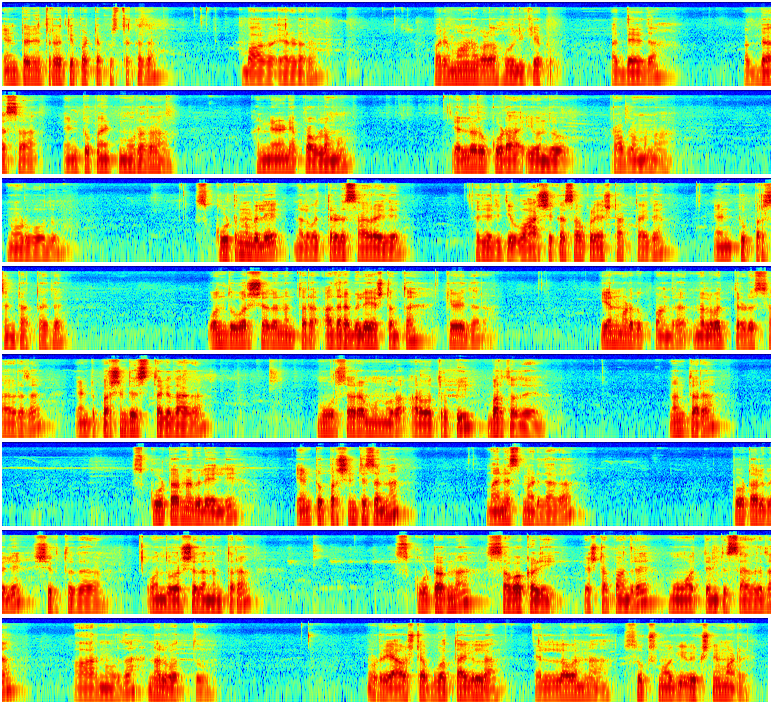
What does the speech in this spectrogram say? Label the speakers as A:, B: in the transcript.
A: ಎಂಟನೇ ತರಗತಿ ಪಠ್ಯಪುಸ್ತಕದ ಭಾಗ ಎರಡರ ಪರಿಮಾಣಗಳ ಹೋಲಿಕೆ ಅಧ್ಯಾಯದ ಅಭ್ಯಾಸ ಎಂಟು ಪಾಯಿಂಟ್ ಮೂರರ ಹನ್ನೆರಡನೇ ಪ್ರಾಬ್ಲಮ್ಮು ಎಲ್ಲರೂ ಕೂಡ ಈ ಒಂದು ಪ್ರಾಬ್ಲಮನ್ನು ನೋಡ್ಬೋದು. ಸ್ಕೂಟರ್ನ ಬೆಲೆ ನಲವತ್ತೆರಡು ಸಾವಿರ ಇದೆ. ಅದೇ ರೀತಿ ವಾರ್ಷಿಕ ಸವಕಳಿ ಎಷ್ಟಾಗ್ತಾ ಇದೆ? ಎಂಟು ಪರ್ಸೆಂಟ್ ಆಗ್ತಾಯಿದೆ ಒಂದು ವರ್ಷದ ನಂತರ ಅದರ ಬೆಲೆ ಎಷ್ಟಂತ ಕೇಳಿದ್ದಾರೆ ಏನು ಮಾಡಬೇಕಪ್ಪ ಅಂದ್ರೆ ನಲವತ್ತೆರಡು ಸಾವಿರದ ಎಂಟು ಪರ್ಸೆಂಟೇಜ್ ತೆಗೆದಾಗ ಮೂರು ಸಾವಿರ ಮುನ್ನೂರ ಅರವತ್ತು ರೂಪಾಯಿ ಬರ್ತದೆ. ನಂತರ ಸ್ಕೂಟರ್ನ ಬೆಲೆಯಲ್ಲಿ ಎಂಟು ಪರ್ಸೆಂಟೇಜನ್ನು ಮೈನಸ್ ಮಾಡಿದಾಗ ಟೋಟಲ್ ಬೆಲೆ ಸಿಗ್ತದೆ. ಒಂದು ವರ್ಷದ ನಂತರ ಸ್ಕೂಟರ್ನ ಸವಕಳಿ ಎಷ್ಟಪ್ಪ ಅಂದರೆ ಮೂವತ್ತೆಂಟು ಸಾವಿರದ ಆರುನೂರದ ನಲವತ್ತು. ನೋಡಿರಿ ಯಾವ ಸ್ಟೆಪ್ ಗೊತ್ತಾಗಿಲ್ಲ. ಎಲ್ಲವನ್ನು ಸೂಕ್ಷ್ಮವಾಗಿ ವೀಕ್ಷಣೆ ಮಾಡಿರಿ.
